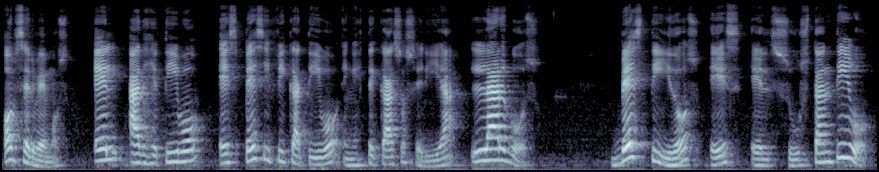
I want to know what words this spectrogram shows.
observemos. El adjetivo especificativo en este caso sería largos. Vestidos es el sustantivo.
